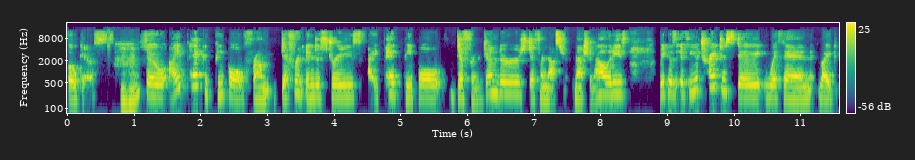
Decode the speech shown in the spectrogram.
focused. Mm-hmm. So I pick people from different industries, I pick people, different genders, different nas- nationalities. Because if you try to stay within like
